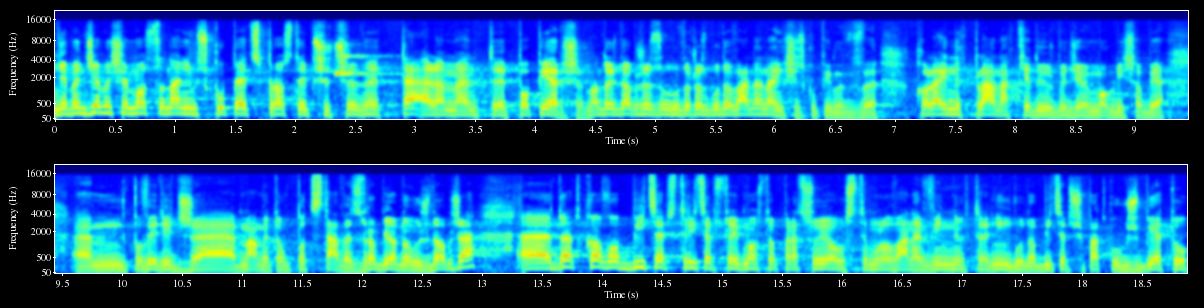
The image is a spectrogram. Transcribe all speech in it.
Nie będziemy się mocno na nim skupiać z prostej przyczyny. Te elementy po pierwsze, ma dość dobrze rozbudowane, na nich się skupimy w kolejnych planach, kiedy już będziemy mogli sobie powiedzieć, że mamy tą podstawę zrobioną już dobrze. E, dodatkowo biceps, triceps tutaj mocno pracują, stymulowane w innym treningu. No biceps w przypadku grzbietu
